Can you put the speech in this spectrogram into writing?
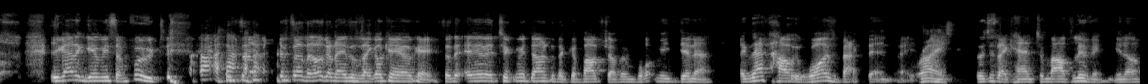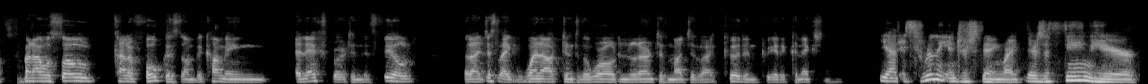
you got to give me some food. and, so, and, so, the organizer was like, okay, okay. So the, and then they took me down to the kebab shop and bought me dinner. Like that's how it was back then, right? Right. It was just like hand to mouth living, you know. But I was so kind of focused on becoming an expert in this field that I just like went out into the world and learned as much as I could and created connection. Yeah, it's really interesting, right? There's a theme here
